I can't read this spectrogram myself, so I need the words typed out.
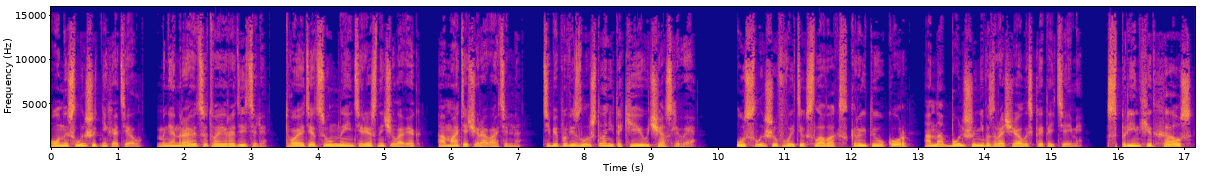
он и слышать не хотел. «Мне нравятся твои родители. Твой отец умный и интересный человек, а мать очаровательна. Тебе повезло, что они такие участливые». Услышав в этих словах скрытый укор, она больше не возвращалась к этой теме. Спрингхед-хаус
